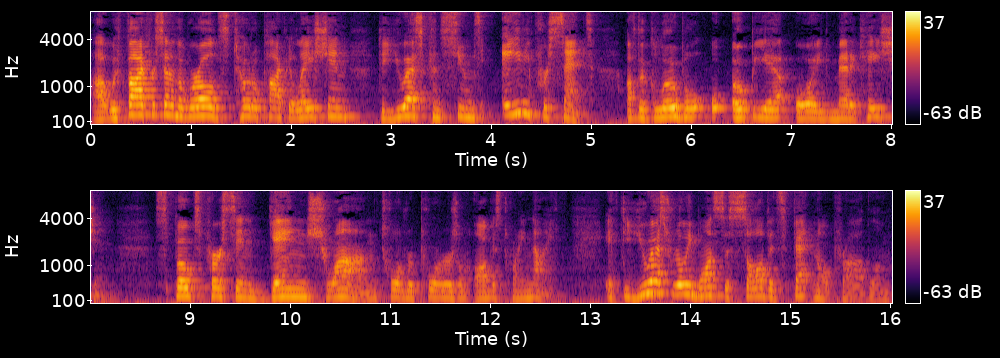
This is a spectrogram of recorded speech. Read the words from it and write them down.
uh, with 5% of the world's total population, the US consumes 80% of the global opioid medication. Spokesperson Geng Shuang told reporters on August 29th. If the U.S. really wants to solve its fentanyl problem,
